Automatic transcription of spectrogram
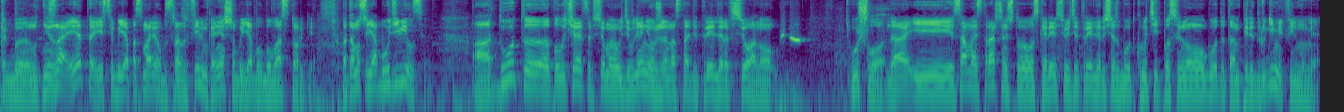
как бы, ну, не знаю, это, если бы я посмотрел бы сразу фильм, конечно бы я был бы в восторге. Потому что я бы удивился. А тут, э, получается, все мое удивление уже на стадии трейлера, все, оно ушло, да, и самое страшное, что, скорее всего, эти трейлеры сейчас будут крутить после Нового года там перед другими фильмами,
